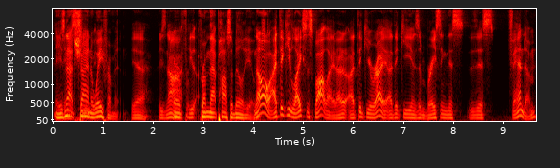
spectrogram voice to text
He's And not shying teammate- away from it Yeah, he's not. f- He- from that possibility. No, I think he likes the spotlight. I, I think you're right. I think he is embracing this this fandom.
